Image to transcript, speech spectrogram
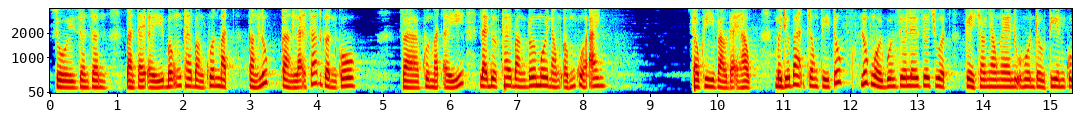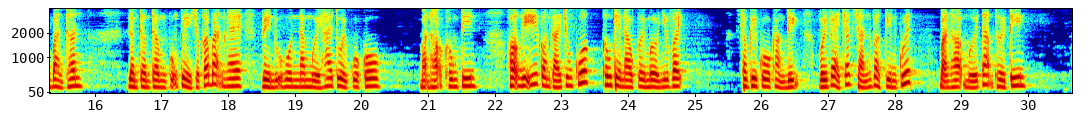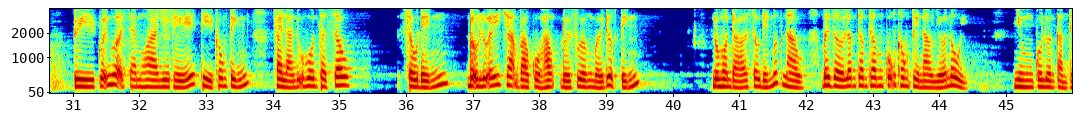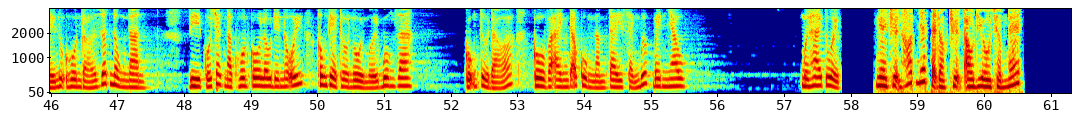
Rồi dần dần, bàn tay ấy bỗng thay bằng khuôn mặt, càng lúc càng lại sát gần cô. Và khuôn mặt ấy lại được thay bằng đôi môi nóng ấm của anh. Sau khi vào đại học, mấy đứa bạn trong ký túc lúc ngồi buôn dưa lê dưa chuột kể cho nhau nghe nụ hôn đầu tiên của bản thân. Lâm thầm thầm cũng kể cho các bạn nghe về nụ hôn năm 12 tuổi của cô. Bọn họ không tin, Họ nghĩ con gái Trung Quốc không thể nào cởi mở như vậy. Sau khi cô khẳng định với vẻ chắc chắn và kiên quyết, bọn họ mới tạm thời tin. Tuy cưỡi ngựa xem hoa như thế thì không tính, phải là nụ hôn thật sâu. Sâu đến độ lưỡi chạm vào cổ họng đối phương mới được tính. Nụ hôn đó sâu đến mức nào, bây giờ Lâm Thâm Thâm cũng không thể nào nhớ nổi. Nhưng cô luôn cảm thấy nụ hôn đó rất nồng nàn, vì cố trạch nặc hôn cô lâu đến nỗi không thể thở nổi mới buông ra. Cũng từ đó, cô và anh đã cùng nắm tay sánh bước bên nhau. 12 tuổi Nghe chuyện hot nhất tại đọc truyện audio.net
